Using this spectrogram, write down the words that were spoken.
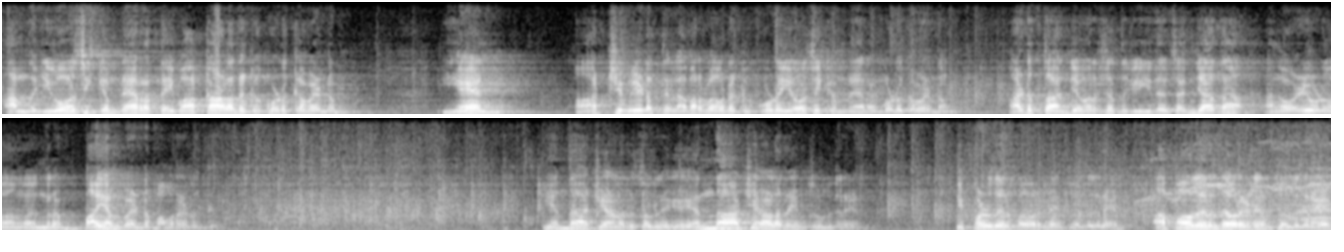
அந்த யோசிக்கும் நேரத்தை வாக்காளனுக்கு கொடுக்க வேண்டும். ஏன்? ஆட்சி பீடத்தில் அமர்பவனுக்கு கூட யோசிக்கும் நேரம் கொடுக்க வேண்டும். அடுத்த அஞ்சு வருஷத்துக்கு இதை செஞ்சாதான் அங்க வழி விடுவாங்கங்கிற பயம் வேண்டும் அவர்களுக்கு. எந்த ஆட்சியாளர் சொல்றீங்க? எந்த ஆட்சியாளரையும் சொல்லுகிறேன். இப்பொழுது இருப்பவர்களையும் சொல்லுகிறேன். அப்போது இருந்தவர்களையும் சொல்லுகிறேன்.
